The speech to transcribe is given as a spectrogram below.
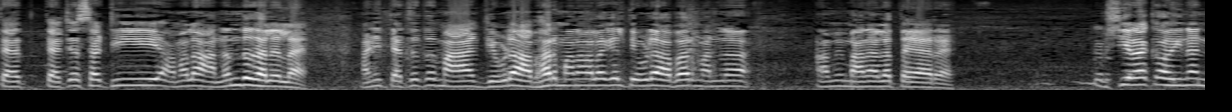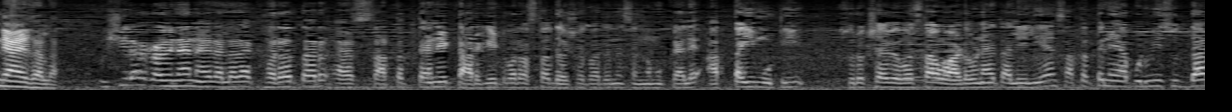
त्याच्यासाठी आम्हाला आनंद झालेला आहे. आणि त्याचं तर मा जेवढं आभार मानावं लागेल तेवढं आभार मानणं आम्ही मानायला तयार आहे. उशिरा का होईना न्याय झाला. उशिरा का नाही झालेला खरं तर सातत्याने टार्गेटवर असता दहशतवाद्यांना संघ मुख्यालय आत्ताही मोठी सुरक्षा व्यवस्था वाढवण्यात आलेली आहे. सातत्याने यापूर्वी सुद्धा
